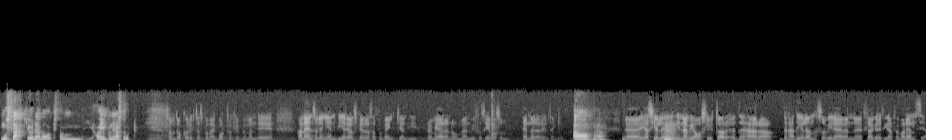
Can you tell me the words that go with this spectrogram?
Musacchio där bak som har imponerat stort. Mm, som dock har ryktats på väg bort från klubben, men det han är än så länge en VRL-spelare satt på bänken i premiären då, men vi får se vad som händer där helt enkelt. Ja, ja. Eh, jag skulle, innan vi avslutar det här, eh, den här delen, så vill jag även eh, flagga lite grann för Valencia,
